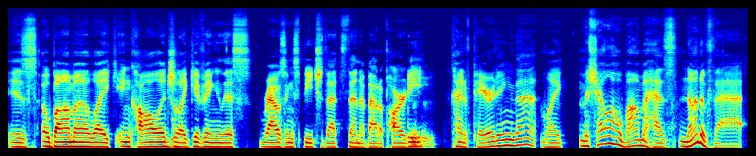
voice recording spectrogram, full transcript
is Obama like in college, like giving this rousing speech that's then about a party, Mhm. kind of parodying that. Like Michelle Obama has none of that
